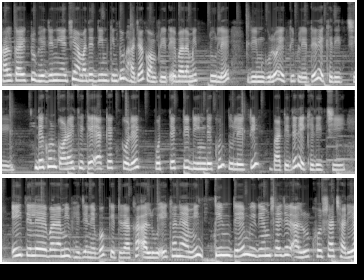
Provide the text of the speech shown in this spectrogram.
হালকা একটু ভেজে নিয়েছি, আমাদের ডিম কিন্তু ভাজা কমপ্লিট এবার আমি তুলে ডিমগুলো একটি প্লেটে রেখে দিচ্ছি। দেখুন, কড়াই থেকে এক এক করে প্রত্যেকটি ডিম দেখুন, তুলে একটি বাটিতে রেখে দিচ্ছি। এই তেলে এবার আমি ভেজে নেব কেটে রাখা আলু। এইখানে আমি তিনটে মিডিয়াম সাইজের আলুর খোসা ছাড়িয়ে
